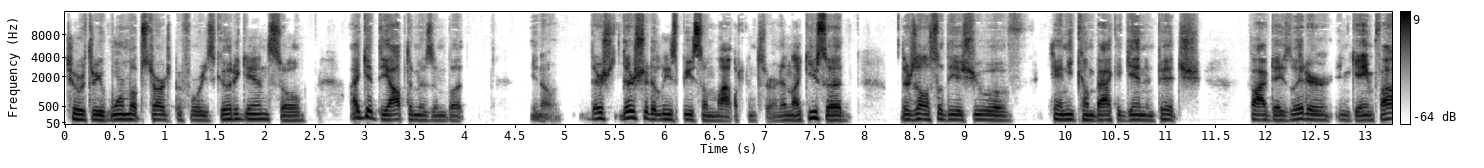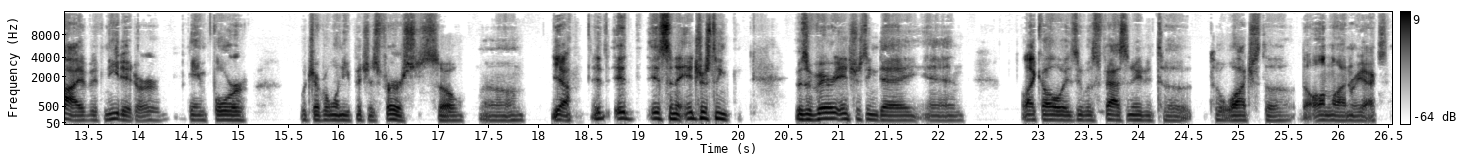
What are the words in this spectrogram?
two or three warm up starts before he's good again. So I get the optimism, but you know, there's there should at least be some mild concern. And like you said, there's also the issue of can he come back again and pitch five days later in game five if needed or game four, whichever one he pitches first. So um, yeah, it, it it's an interesting. It was a very interesting day, and like always, it was fascinating to to watch the the online reaction.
